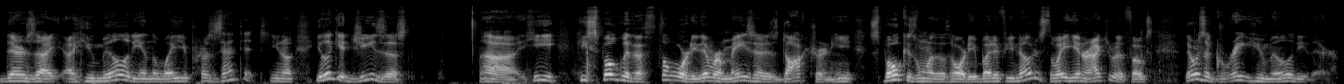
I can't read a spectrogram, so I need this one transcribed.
There's a, a humility in the way you present it. You know, you look at Jesus uh, he he spoke with authority. They were amazed at his doctrine. He spoke as one with authority. But if you notice the way he interacted with folks, there was a great humility there.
